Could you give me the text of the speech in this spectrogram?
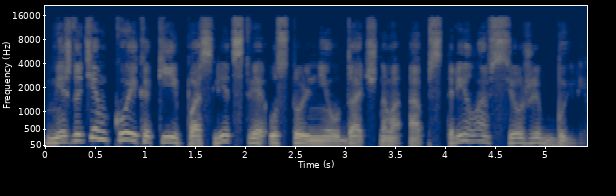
Между тем, кое-какие последствия у столь неудачного обстрела все же были.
